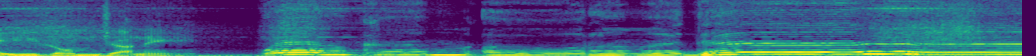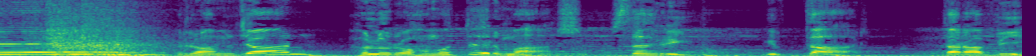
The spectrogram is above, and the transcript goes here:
এই রমজানে রমজান হলো রহমতের মাস সাহরি ইফতার তারাবি।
